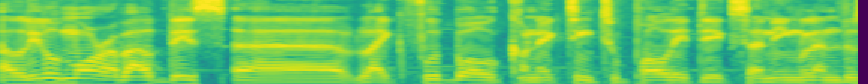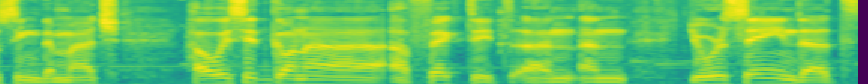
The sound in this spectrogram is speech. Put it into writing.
a little more about this, uh, like football connecting to politics and England losing the match. How is it gonna affect it? And and you were saying that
